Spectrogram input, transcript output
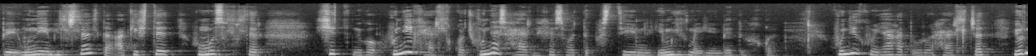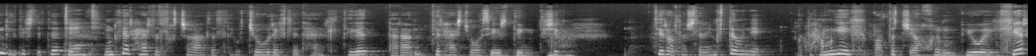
би үний юм хэлжлээ л да. А гэхдээ хүмүүс болохоор хит нөгөө хүнийг хайрлахгүй хүнээс хайр нэхээ суудаг бас тийм нэг эмгэг маяг юм байдаг байхгүй хүнийг хүн яагаад өөрөө хайрлчаад ер нь тэгдэг шүү дээ тий. Үнэхээр хайрлуулах гэж байгаа бол чи өөрөө ихлээд хайрл. Тэгээд дараа нь тэр хайрч угаасаа ирдин гэдэг шиг тэр болгочлаа эмгтэй хүний одоо хамгийн их бодож явах юм юу вэ гэхээр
